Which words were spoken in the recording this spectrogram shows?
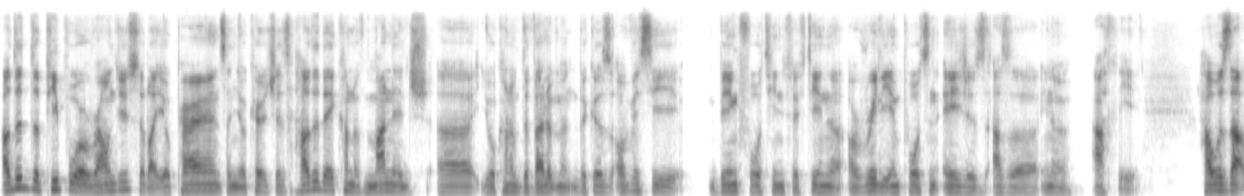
how did the people around you so like your parents and your coaches how did they kind of manage uh, your kind of development because obviously being 14 15 are- really important ages as a you know athlete how was that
